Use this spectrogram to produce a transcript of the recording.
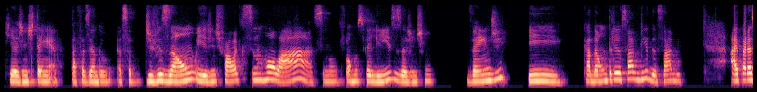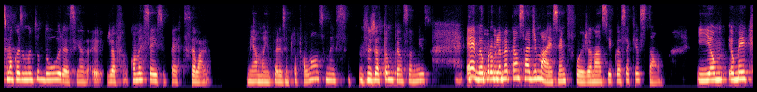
que a gente tem está fazendo essa divisão e a gente fala que se não rolar, se não formos felizes, a gente vende e cada um trilha sua vida, sabe? Aí parece uma coisa muito dura, assim, eu já conversei isso perto, sei lá, minha mãe, por exemplo, fala, nossa, mas já estão pensando nisso? É, meu problema é pensar demais, sempre foi, já nasci com essa questão. E eu, eu meio que,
